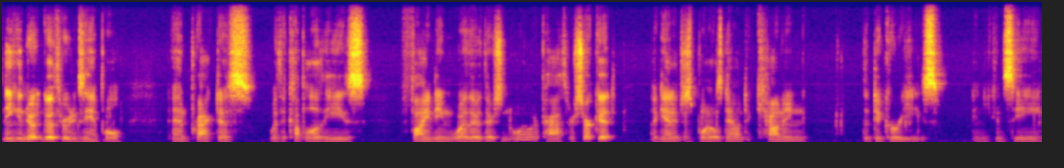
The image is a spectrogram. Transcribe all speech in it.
And you can go through an example and practice with a couple of these, finding whether there's an Euler path or circuit. Again, it just boils down to counting the degrees. And you can see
